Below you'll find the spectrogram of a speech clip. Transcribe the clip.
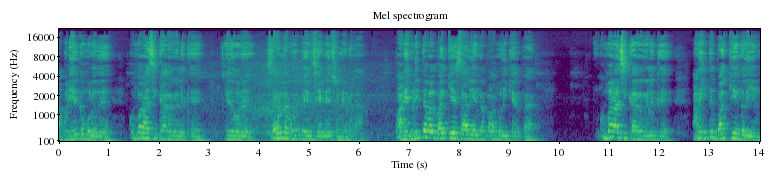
அப்படி இருக்கும் பொழுது கும்பராசிக்காரர்களுக்கு இது ஒரு சிறந்த குரு பயிற்சி என்றே சொல்லிவிடலாம். பானை பிடித்தவள் பாக்கியசாலி என்ற பழமொழிக்கேற்ப கும்பராசிக்காரர்களுக்கு அனைத்து பாக்கியங்களையும்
